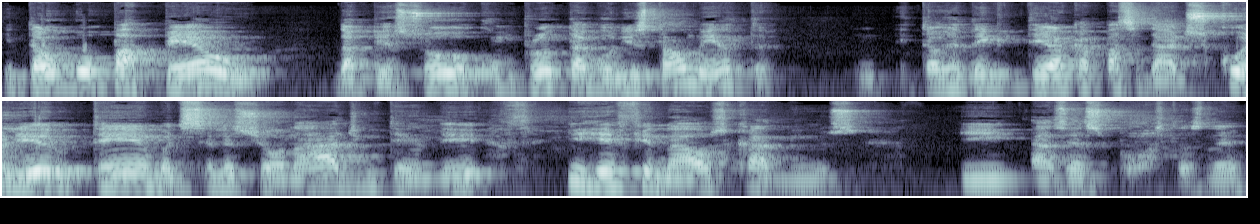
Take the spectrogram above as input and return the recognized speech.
Então, o papel da pessoa como protagonista aumenta. Então você tem que ter a capacidade de escolher o tema, de selecionar, de entender e refinar os caminhos e as respostas, né?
